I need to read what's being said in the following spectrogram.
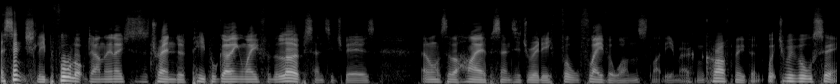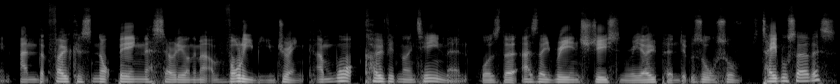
Essentially, before lockdown, they noticed a trend of people going away from the lower percentage beers and onto the higher percentage, really full flavour ones, like the American craft movement, which we've all seen, and that focus not being necessarily on the amount of volume you drink. And what COVID nineteen meant was that as they reintroduced and reopened, it was all sort of table service.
